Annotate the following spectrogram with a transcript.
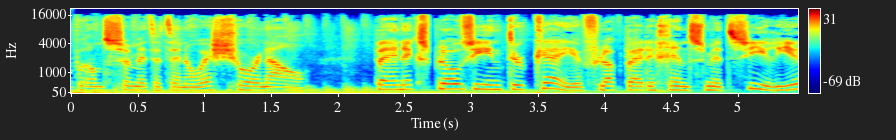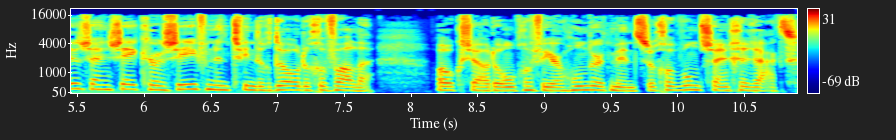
Brandsen met het NOS-journaal. Bij een explosie in Turkije, vlakbij de grens met Syrië... zijn zeker 27 doden gevallen. Ook zouden ongeveer 100 mensen gewond zijn geraakt.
